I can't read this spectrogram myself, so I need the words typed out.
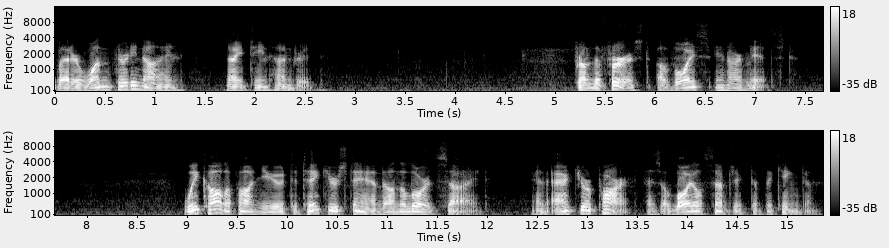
Letter 139, 1900. From the first, a voice in our midst. We call upon you to take your stand on the Lord's side and act your part as a loyal subject of the kingdom.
